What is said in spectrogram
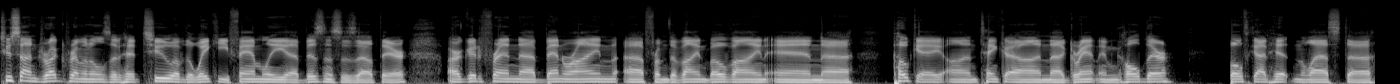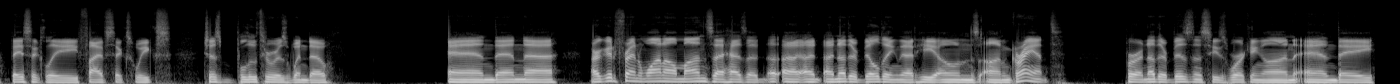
Tucson drug criminals have hit two of the Wakey family uh, businesses out there. Our good friend uh, Ben Ryan uh, from Divine Bovine and uh, Poke on Tank on Grant and Kolb there. Both got hit in the last basically five six weeks. Just blew through his window. And then our good friend Juan Almanza has a, a, a another building that he owns on Grant for another business he's working on, and they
